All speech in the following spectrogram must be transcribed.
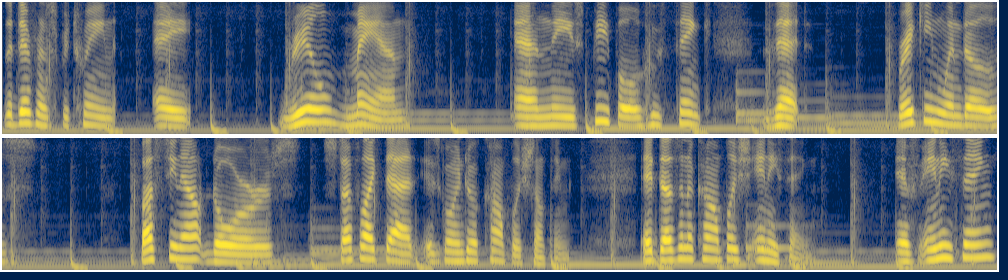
the difference between a real man and these people who think that breaking windows, busting out doors, stuff like that is going to accomplish something. It doesn't accomplish anything. If anything,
